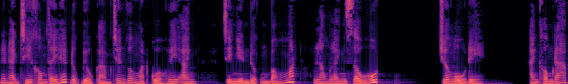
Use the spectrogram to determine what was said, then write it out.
nên Hạnh Chi không thấy hết được biểu cảm trên gương mặt của Huy Anh, Chỉ nhìn được bóng mắt long lanh dầu hút. Chưa ngủ đi. Anh không đáp,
